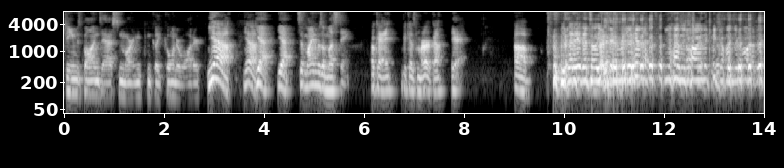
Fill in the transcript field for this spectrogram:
James Bond's Aston Martin can like go underwater? Yeah. Yeah. Yeah, yeah. So mine was a Mustang. Okay. Because America. Yeah. Uh, is that it? That's all you remember? You had, a, you had the car that could go underwater.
